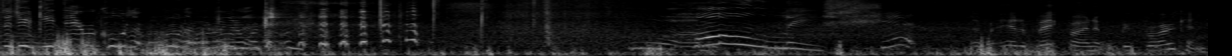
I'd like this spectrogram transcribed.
Did you get that? Record it, record it, record it. Holy shit. If it had a backbone, it would be broken.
